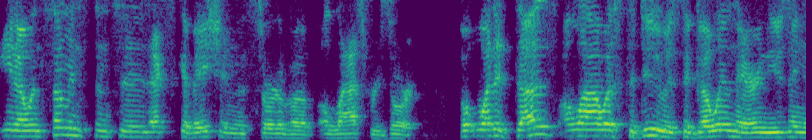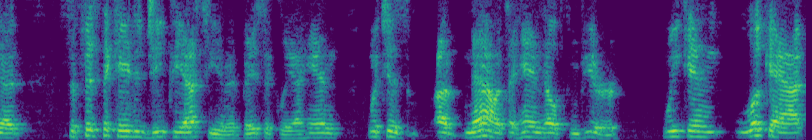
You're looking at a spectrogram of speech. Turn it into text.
you know, in some instances, excavation is sort of a, a last resort. But what it does allow us to do is to go in there and using a sophisticated GPS unit, basically a hand, which is a, now it's a handheld computer. We can look at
